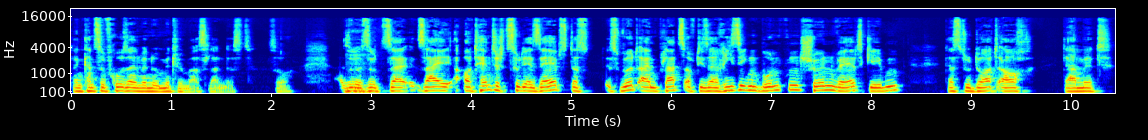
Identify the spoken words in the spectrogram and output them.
dann kannst du froh sein, wenn du im Mittelmaß landest. So. Also, mhm. so sei, sei authentisch zu dir selbst. dass es wird einen Platz auf dieser riesigen, bunten, schönen Welt geben, dass du dort auch damit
